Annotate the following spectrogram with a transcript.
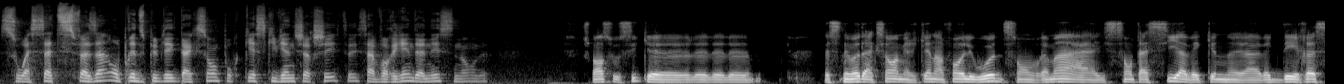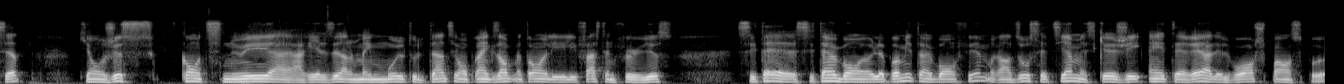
soit satisfaisant auprès du public d'action pour qu'est-ce qu'ils viennent chercher. Ça Ça va rien donner sinon. Je pense aussi que le, cinéma d'action américain, dans le fond, Hollywood, sont vraiment ils sont assis avec, une, avec des recettes qui ont juste continué à, réaliser dans le même moule tout le temps. on prend exemple, mettons, les, Fast and Furious. C'était un bon. Le premier est un bon film. Rendu au septième, est-ce que j'ai intérêt à aller le voir? Je pense pas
